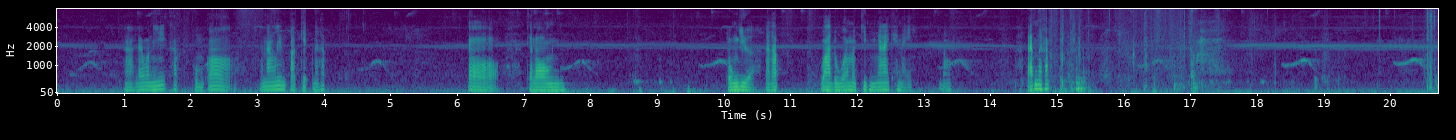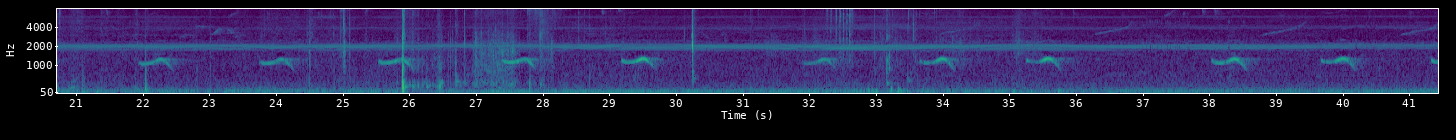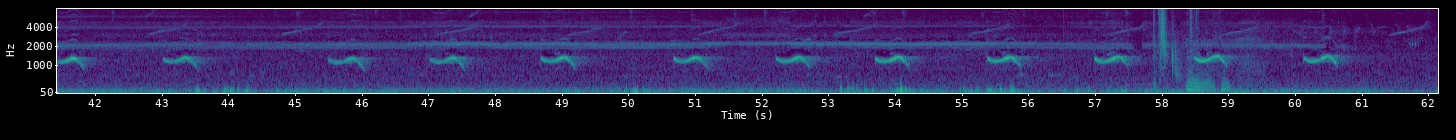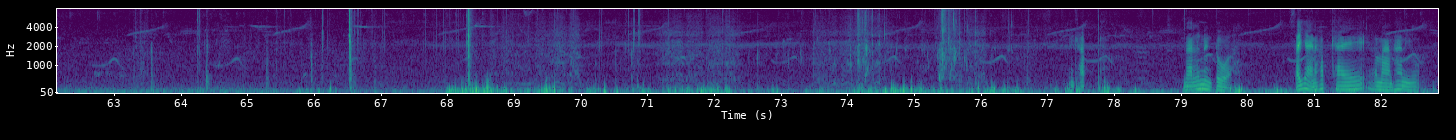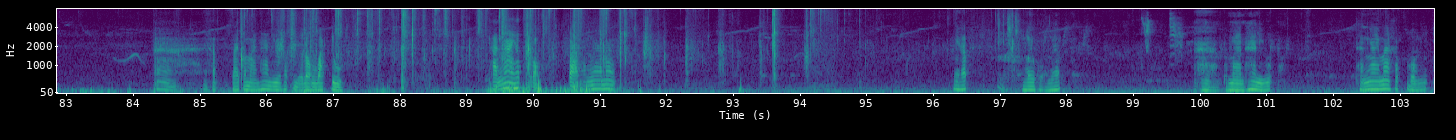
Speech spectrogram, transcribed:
อ่าแล้ววันนี้ครับผมก็นั่งเล่นปลาเกร็ดนะครับ ก็จะลองลงเหยื่อนะครับ ว่าดูว่ามันกินง่ายแค่ไหนเนาะ แป๊บนะครับ นี่ครับได้แล้วหนึ่งตัวไซส์ใหญ่นะครับใช้ประมาณห้านิ้ว อ่า นะครับไซส์ประมาณห้านิ้วครับ เดี๋ยวลองวัดดู ทานง่ายครับเกาะปลาทานง่ายมากนี่ครับมือผมนะครับประมาณห้านิ้วทานง่ายมากครับบ่อนี้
